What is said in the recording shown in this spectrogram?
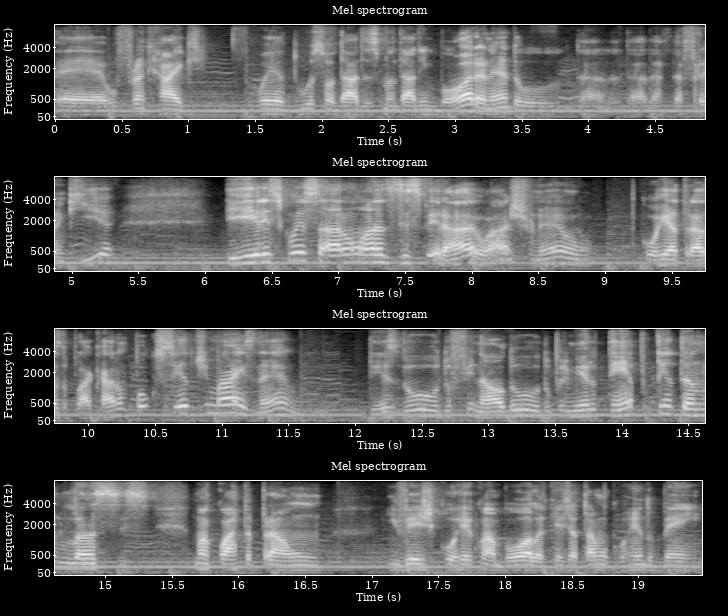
É, o Frank Reich foi duas rodadas mandado embora, né? Do, da, da, da, franquia. E eles começaram a desesperar, eu acho, né? Correr atrás do placar um pouco cedo demais, né? Desde o do final do, do primeiro tempo, tentando lances, uma quarta para um, em vez de correr com a bola, que eles já estavam correndo bem,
